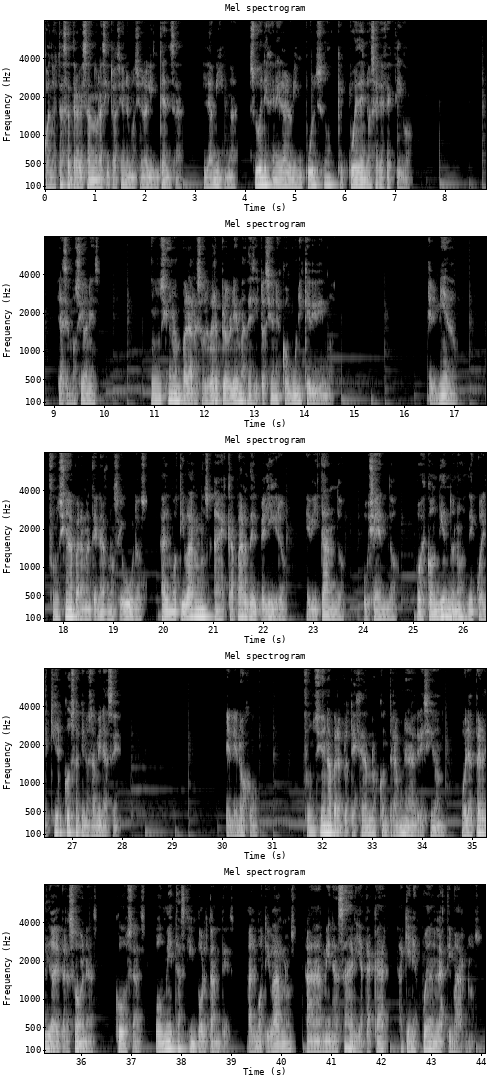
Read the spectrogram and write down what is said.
Cuando estás atravesando una situación emocional intensa, la misma suele generar un impulso que puede no ser efectivo. Las emociones funcionan para resolver problemas de situaciones comunes que vivimos. El miedo funciona para mantenernos seguros al motivarnos a escapar del peligro, evitando, huyendo o escondiéndonos de cualquier cosa que nos amenace. El enojo funciona para protegernos contra una agresión o la pérdida de personas, cosas o metas importantes, al motivarnos a amenazar y atacar a quienes puedan lastimarnos.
